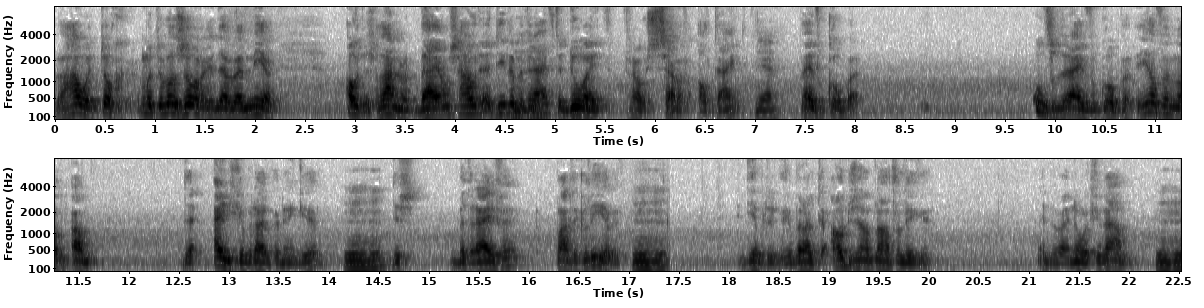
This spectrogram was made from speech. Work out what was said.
we houden toch, we moeten wel zorgen dat we meer auto's langer bij ons houden, het dealerbedrijf. Dat doen wij trouwens zelf altijd. ja. Wij verkopen, onze bedrijven verkopen heel veel nog aan de eindgebruiker, denk ik. Mhm. Dus bedrijven, particulieren. Mhm. Die hebben de gebruikte auto's aan het laten liggen. Dat hebben wij nooit gedaan. Mhm.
